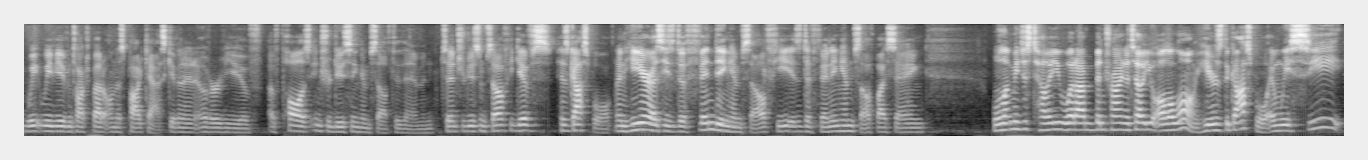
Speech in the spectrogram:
we we've even talked about it on this podcast, given an overview of of Paul is introducing himself to them, and to introduce himself, he gives his gospel. And here, as he's defending himself, he is defending himself by saying. Well, let me just tell you what I've been trying to tell you all along. Here's the gospel. And we see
